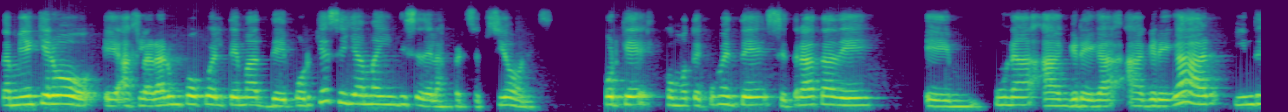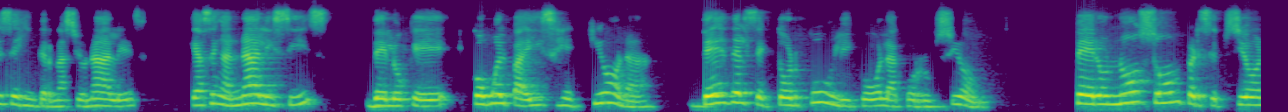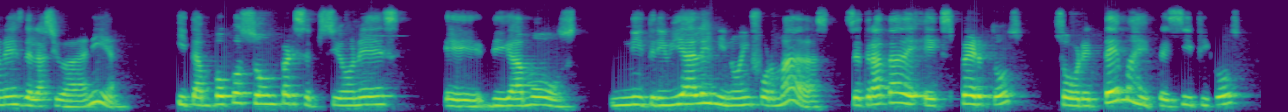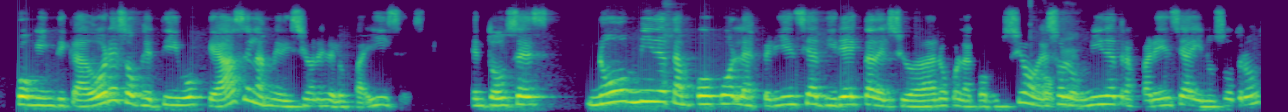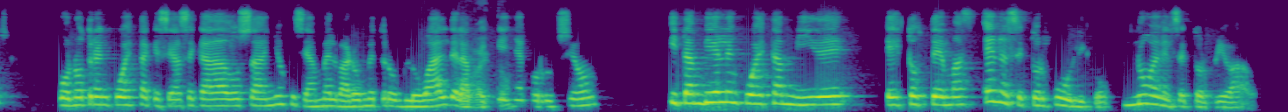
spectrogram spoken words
También quiero eh, aclarar un poco el tema de por qué se llama índice de las percepciones, porque como te comenté, se trata de em, una agrega, agregar índices internacionales que hacen análisis de lo que cómo el país gestiona desde el sector público la corrupción, pero no son percepciones de la ciudadanía y tampoco son percepciones, eh, digamos, ni triviales ni no informadas. Se trata de expertos sobre temas específicos con indicadores objetivos que hacen las mediciones de los países. Entonces, no mide tampoco la experiencia directa del ciudadano con la corrupción, eso lo mide transparencia y nosotros con otra encuesta que se hace cada dos años, que se llama el barómetro global de la pequeña corrupción. Y también la encuesta mide estos temas en el sector público, no en el sector privado.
